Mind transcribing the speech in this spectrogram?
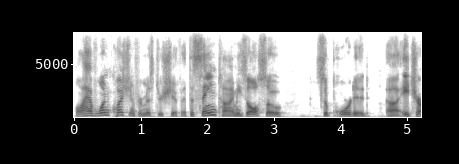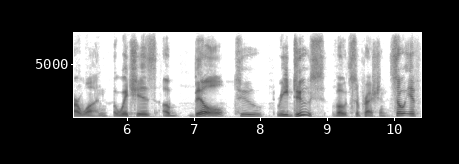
Well, I have one question for Mr. Schiff. At the same time, he's also supported uh, H.R. 1, which is a bill to reduce vote suppression. So if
